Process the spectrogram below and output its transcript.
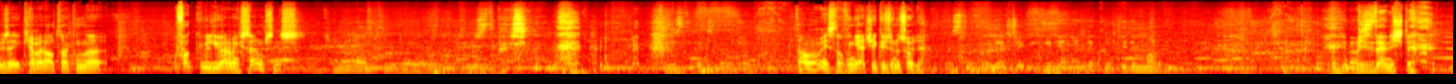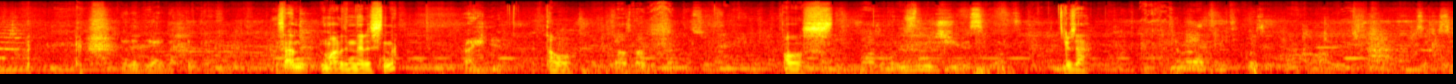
bize Kemeraltı hakkında ufak bir bilgi vermek ister misiniz? Kemeraltı e, turistik açı. turistik açıdan çok. Tamam, esnafın gerçek yüzünü söyle. Esnafın gerçek yüzü genelde 47 Mardin Bizden işte. ya da Diyarbakır tarafı. Sen Mardin neresinden? Rajne. Tamam. Biraz daha dikkatli söylenmiş. Olsun. Bazen o İzmir şivesi var. Güzel. Kemeraltı bir tip vaziyeti. Yani tamam abi. Kısa kısa.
